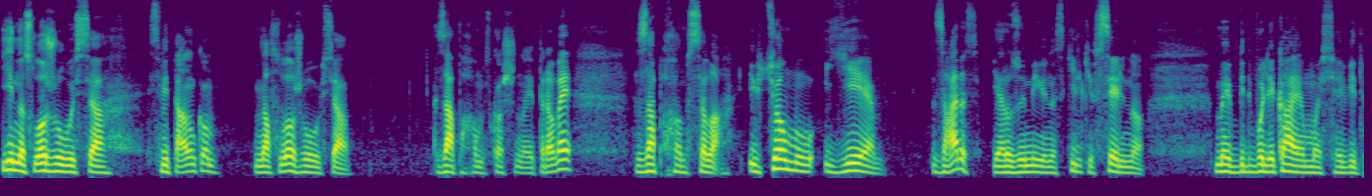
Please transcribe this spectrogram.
і насолоджувався світанком, насолоджувався запахом скошеної трави, запахом села. І в цьому є зараз, я розумію, наскільки сильно ми відволікаємося від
